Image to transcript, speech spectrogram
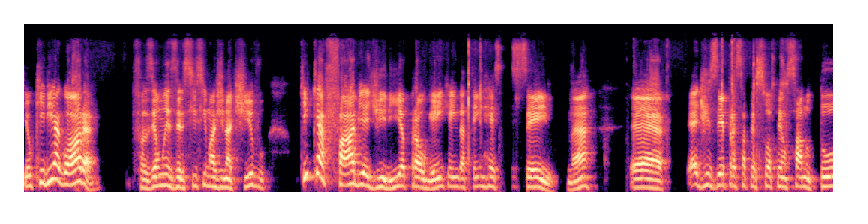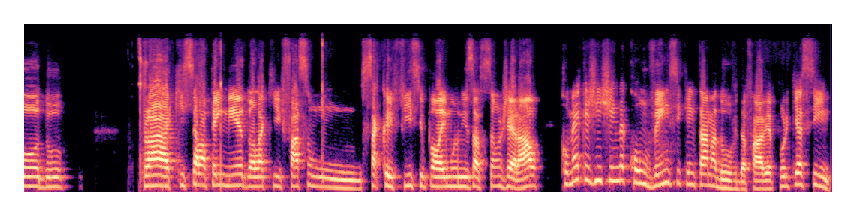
Eu queria agora fazer um exercício imaginativo que, que a Fábia diria para alguém que ainda tem receio, né? É, é dizer para essa pessoa pensar no todo, para que se ela tem medo, ela que faça um sacrifício pela imunização geral. Como é que a gente ainda convence quem está na dúvida, Fábia? Porque assim,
